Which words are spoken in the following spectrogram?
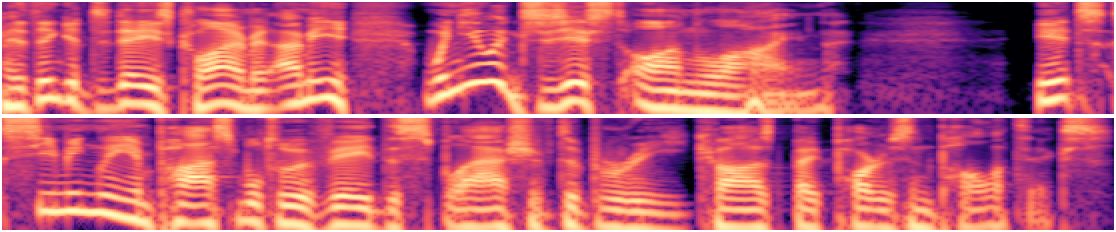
I think in today's climate, I mean, when you exist online, it's seemingly impossible to evade the splash of debris caused by partisan politics.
